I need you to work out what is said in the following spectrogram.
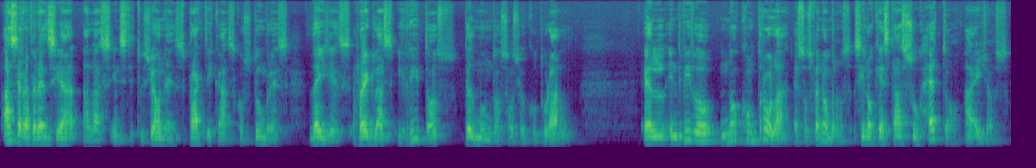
Hace referencia a las instituciones, prácticas, costumbres, leyes, reglas y ritos del mundo sociocultural. El individuo no controla esos fenómenos, sino que está sujeto a ellos,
